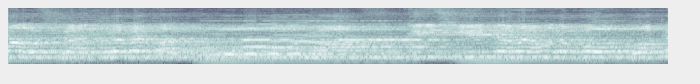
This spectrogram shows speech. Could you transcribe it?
conoscente venuta, diciteme un poco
